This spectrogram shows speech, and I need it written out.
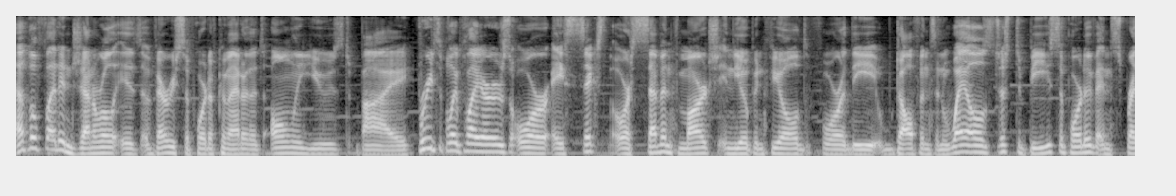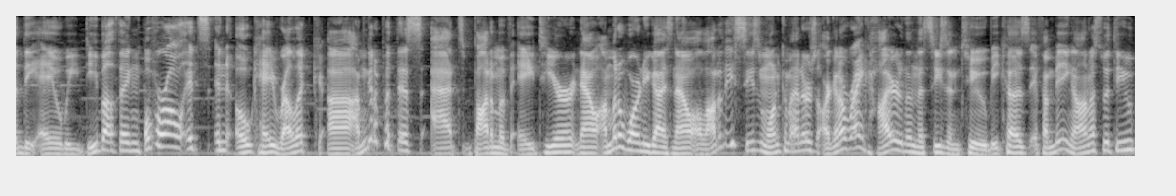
Ethelflaed in general is is a very supportive commander that's only used by free to play players or a sixth or seventh march in the open field for the dolphins and whales just to be supportive and spread the aoe debuffing. Overall it's an okay relic. Uh, I'm gonna put this at bottom of a tier. Now I'm gonna warn you guys now a lot of these season one commanders are gonna rank higher than the season two because if I'm being honest with you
